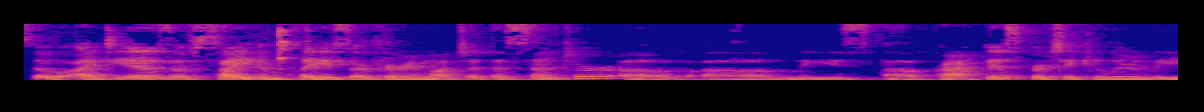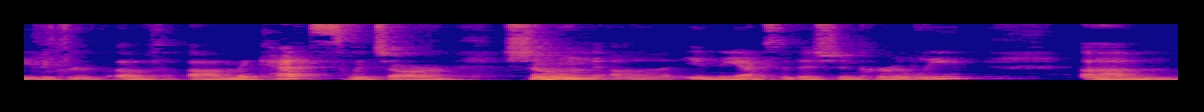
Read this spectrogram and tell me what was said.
So ideas of site and place are very much at the center of uh, Lee's uh, practice, particularly the group of uh, maquettes, which are shown uh, in the exhibition currently. Um,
